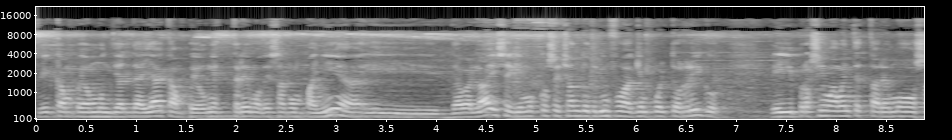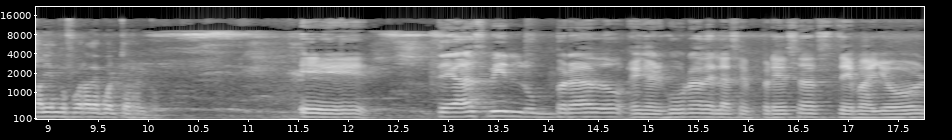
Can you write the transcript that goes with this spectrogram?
fui el campeón mundial de allá, campeón extremo de esa compañía y de verdad y seguimos cosechando triunfos aquí en Puerto Rico y próximamente estaremos saliendo fuera de Puerto Rico. Eh, ¿Te has vislumbrado en alguna de las empresas de mayor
